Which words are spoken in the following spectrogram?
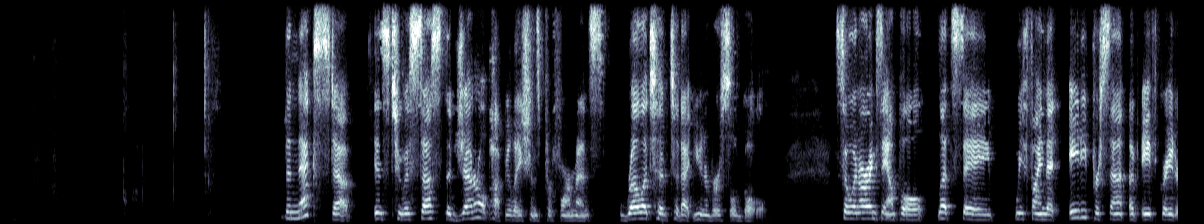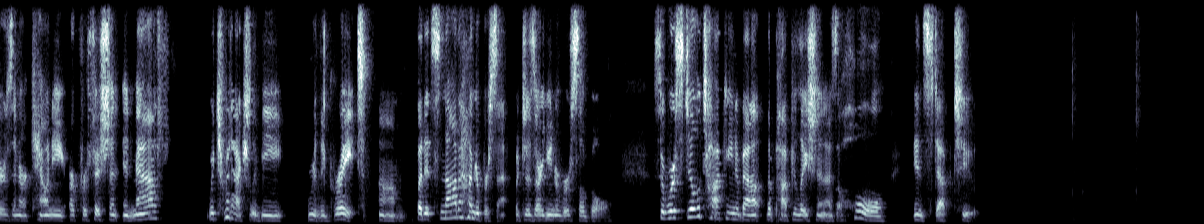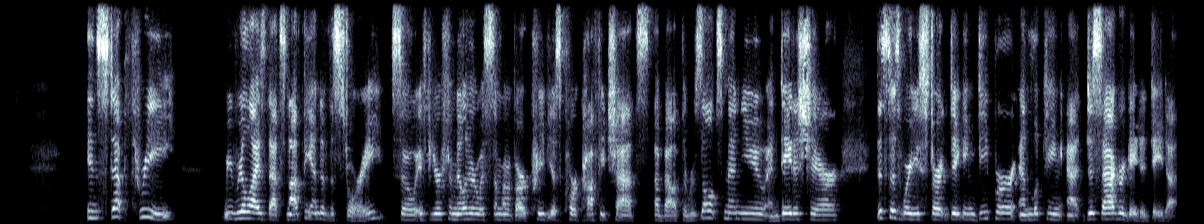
The next step is to assess the general population's performance relative to that universal goal. So in our example, let's say we find that 80% of eighth graders in our county are proficient in math, which would actually be really great, um, but it's not 100%, which is our universal goal. So we're still talking about the population as a whole in step two. In step three, we realize that's not the end of the story. So if you're familiar with some of our previous core coffee chats about the results menu and data share, this is where you start digging deeper and looking at disaggregated data.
